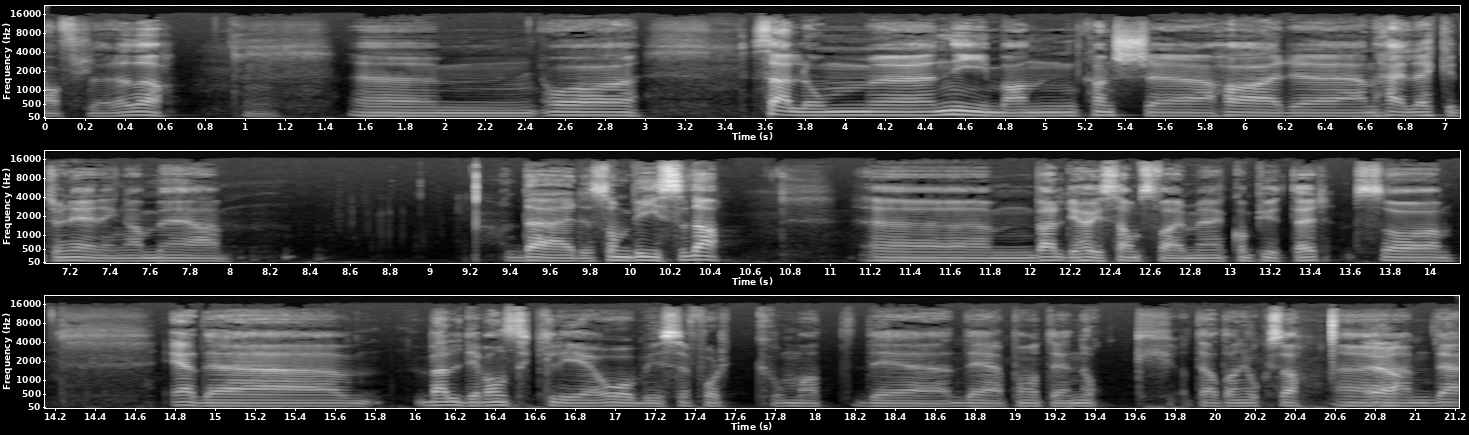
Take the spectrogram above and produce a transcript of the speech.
avsløre det. Eh, og selv om Niemann kanskje har en hel rekke turneringer med der som viser, da, veldig høy samsvar med computer, så er det veldig vanskelig å overbevise folk om at det, det på en måte er nok til at han juksa. Eh, Ja. det,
